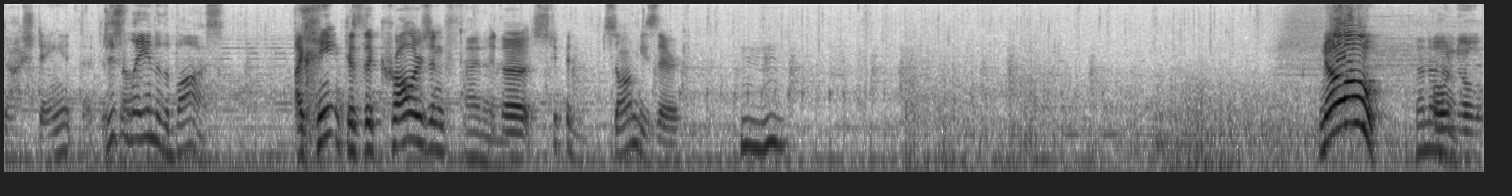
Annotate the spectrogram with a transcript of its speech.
Gosh dang it. That Just not- lay into the boss. I can't because the crawlers and the stupid zombies there. Mm-hmm. No! No, no, Oh no. no.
